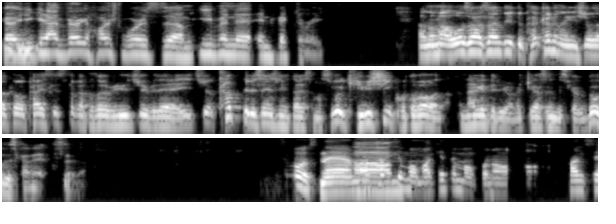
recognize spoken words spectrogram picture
He Mhm. can have very harsh words them, even in victory. あのまあ大沢さんというとか彼の印象だと解説とか例えば YouTube で一応勝ってる選手に対してもすごい厳しい言葉を投げてるような気がするんですけどどうですかねそうですね。まあ、勝っても負けても、この反省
